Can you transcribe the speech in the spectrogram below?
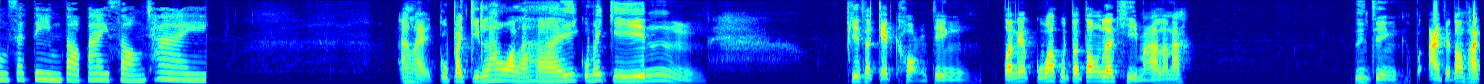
งสตรีมต่อไปสองชัย อะไร กูไปกินเหล้าอะไร กูไม่กิน พี่สเก็ตของจริง ตอนเนี้ยกูว่ากูจะต้องเลิกขี่ม้าแล้วนะ จริง ๆ อาจจะต้องพัก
